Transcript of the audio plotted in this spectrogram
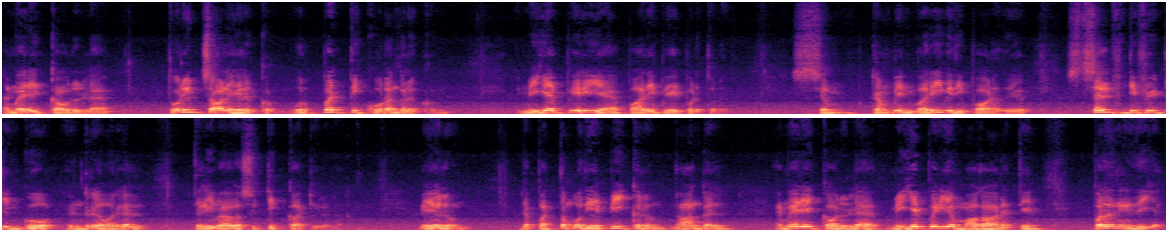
அமெரிக்காவில் உள்ள தொழிற்சாலைகளுக்கும் உற்பத்தி கூடங்களுக்கும் மிகப்பெரிய பாதிப்பை ஏற்படுத்துள்ளது செம் ட்ரம்பின் வரி விதிப்பானது செல்ஃப் டிஃபீட்டிங் கோல் என்று அவர்கள் தெளிவாக சுட்டிக்காட்டியுள்ளனர். மேலும் இந்த பத்தொன்பது எம்பிக்களும் நாங்கள் அமெரிக்காவில் உள்ள மிகப்பெரிய மாகாணத்தின் பிரதிநிதிகள்.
